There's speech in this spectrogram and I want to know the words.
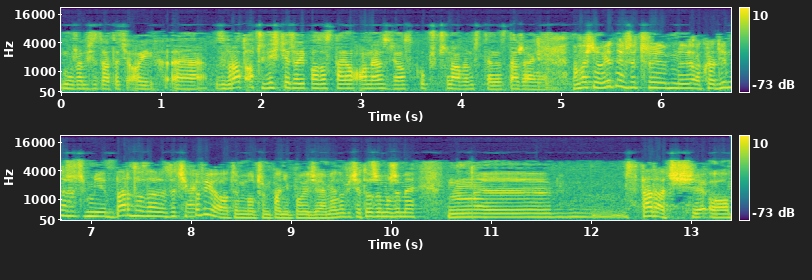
możemy się zwracać o ich e, zwrot. Oczywiście, jeżeli pozostają one w związku przyczynowym z tym zdarzeniem. No właśnie, o jednej rzeczy, akurat jedna rzecz mnie bardzo za, zaciekawiła o tym, o czym Pani powiedziała, mianowicie to, że możemy e, starać się o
